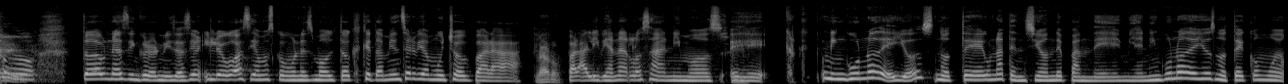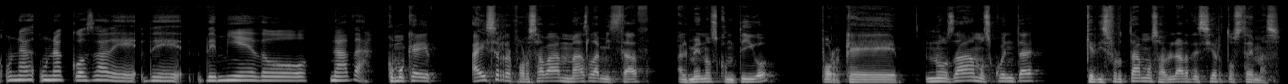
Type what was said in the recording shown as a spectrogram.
como toda una sincronización y luego hacíamos como un small talk que también servía mucho para, Claro. para aliviar los ánimos. Sí. Eh, creo que ninguno de ellos noté una tensión de pandemia, ninguno de ellos noté como una, una cosa de, de, de miedo, nada. Como que ahí se reforzaba más la amistad, al menos contigo, porque nos dábamos cuenta que disfrutamos hablar de ciertos temas.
